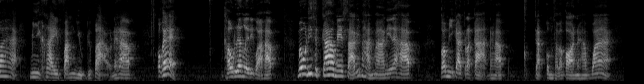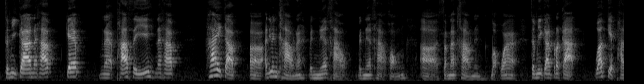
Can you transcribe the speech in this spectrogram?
ว่ามีใครฟังอยู่หรือเปล่านะครับ โอเค เข้าเรื่องเลยดีกว่าครับ เมื่อวันที่ 19 เมษาที่ผ่านมานี้นะครับ ก็มีการประกาศนะครับ จากกรมสรรพากรนะครับว่าจะมีการนะครับเก็บนะภาษีนะครับ ให้กับอันนี้เป็นข่าวนะ เป็นเนื้อข่าว เป็นเนื้อข่าวของ สำนักข่าวหนึ่งบอกว่าจะมีการประกาศว่าเก็บภา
